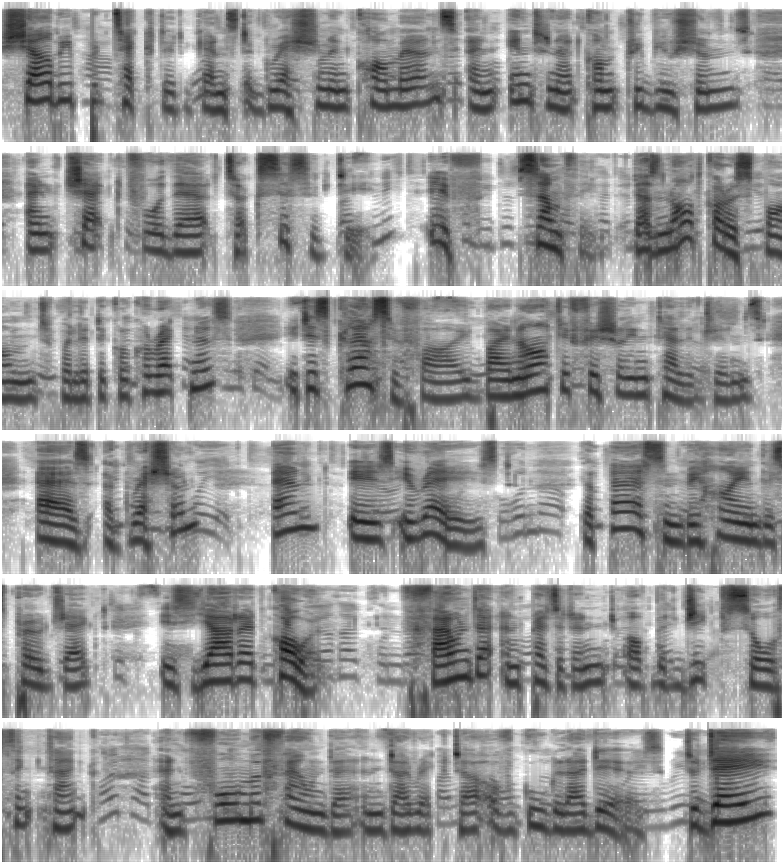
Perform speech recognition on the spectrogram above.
shall be protected against aggression in comments and internet contributions and checked for their toxicity. If something does not correspond to political correctness, it is classified by an artificial intelligence as aggression and is erased. The person behind this project is Jared Cohen, founder and president of the Jigsaw think tank and former founder and director of Google Ideas. Today,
